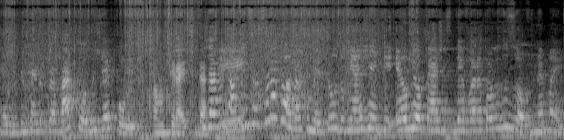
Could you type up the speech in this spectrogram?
Gente, eu quero provar todos depois. Vamos tirar esse Já daqui. me tá pensando, será que ela vai comer tudo? Minha gente, eu e meu pé, a gente devora todos os ovos, né, mãe?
